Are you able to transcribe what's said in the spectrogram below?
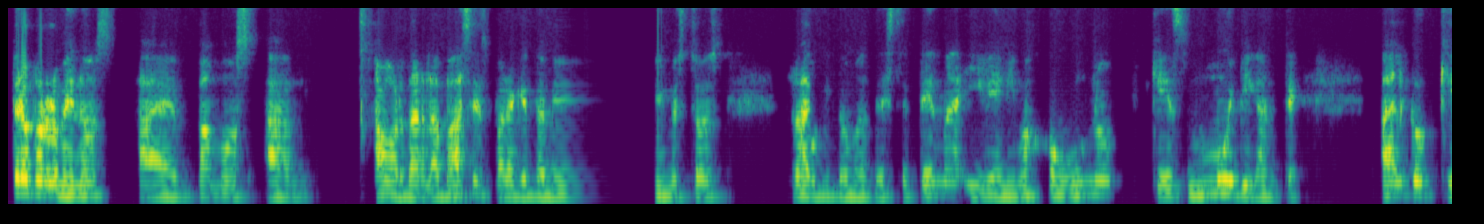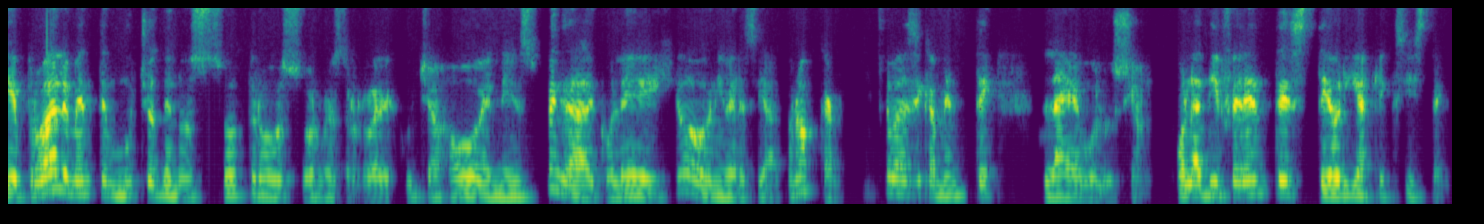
pero por lo menos eh, vamos a abordar las bases para que también nuestros un poquito más de este tema y venimos con uno que es muy gigante algo que probablemente muchos de nosotros o nuestros radioescuchas jóvenes, venga de colegio o universidad, conozcan. Es básicamente la evolución o las diferentes teorías que existen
